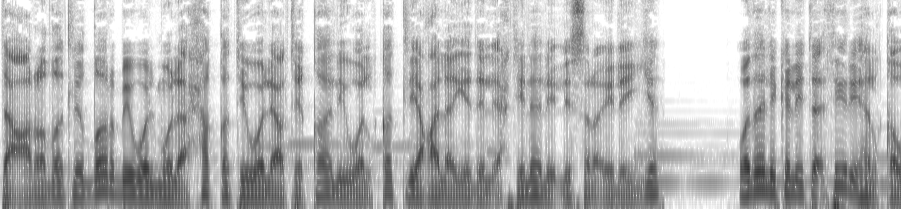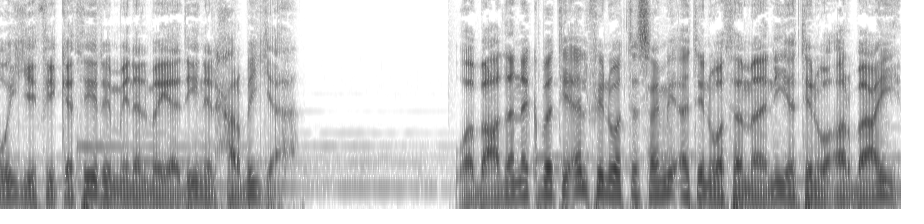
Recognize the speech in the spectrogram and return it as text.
تعرضت للضرب والملاحقة والاعتقال والقتل على يد الاحتلال الإسرائيلي، وذلك لتأثيرها القوي في كثير من الميادين الحربية. وبعد نكبة 1948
